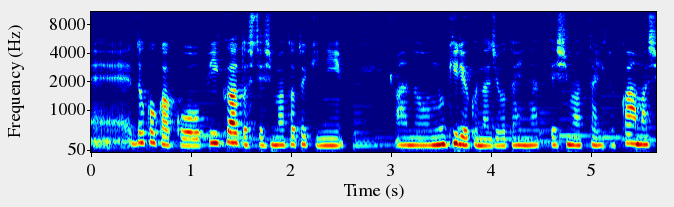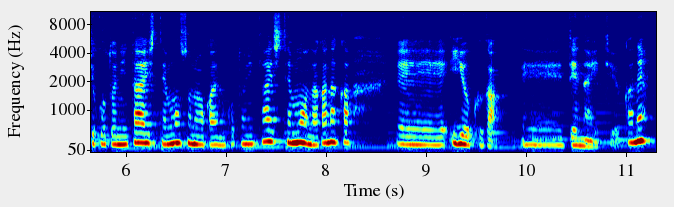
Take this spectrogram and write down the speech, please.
えー、どこかこうピークアウトしてしまった時に、あの、無気力な状態になってしまったりとか、まあ仕事に対しても、その他のことに対しても、なかなか、えー、意欲が、えー、出ないというかね、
